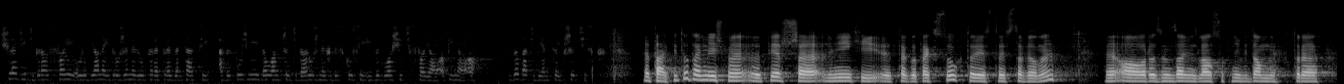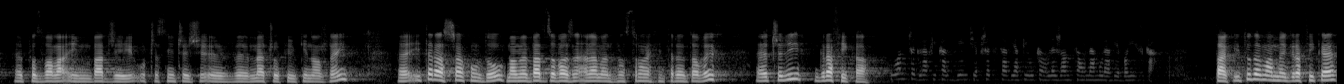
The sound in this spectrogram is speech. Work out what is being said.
śledzić grę swojej ulubionej drużyny lub reprezentacji, aby później dołączyć do różnych dyskusji i wygłosić swoją opinię o Zobacz więcej przycisk. E, Tak, i tutaj mieliśmy e, pierwsze linijki e, tego tekstu, który jest tutaj wstawiony, o rozwiązaniu dla osób niewidomych, które pozwala im bardziej uczestniczyć w meczu piłki nożnej. I teraz strzałką w dół mamy bardzo ważny element na stronach internetowych, czyli grafika. Na murawie boiska. Tak, i tutaj mamy grafikę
